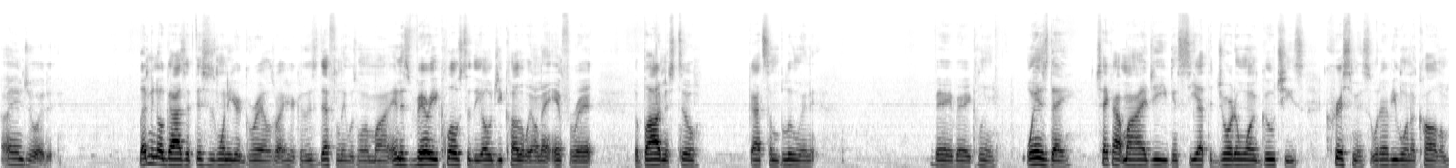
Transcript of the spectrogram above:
I enjoyed it. Let me know, guys, if this is one of your grails right here, because this definitely was one of mine. And it's very close to the OG colorway on that infrared. The bottom is still got some blue in it. Very, very clean. Wednesday, check out my IG. You can see at the Jordan 1 Gucci's Christmas, whatever you want to call them.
